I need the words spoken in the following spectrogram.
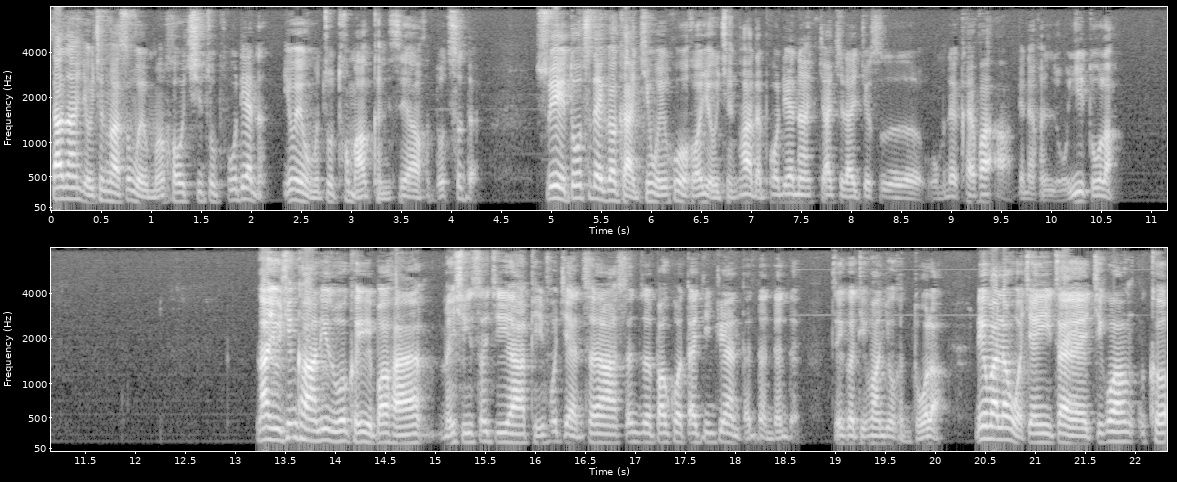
当然，友情卡是为我们后期做铺垫的，因为我们做脱毛肯定是要很多次的，所以多次的一个感情维护和友情卡的铺垫呢，加起来就是我们的开发啊变得很容易多了。那友情卡，例如可以包含眉形设计啊、皮肤检测啊，甚至包括代金券等等等等，这个地方就很多了。另外呢，我建议在激光科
